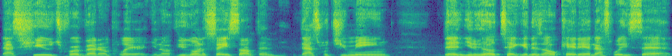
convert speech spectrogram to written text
That's huge for a veteran player. You know, if you're going to say something, that's what you mean. Then you he'll take it as okay. Then that's what he said.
